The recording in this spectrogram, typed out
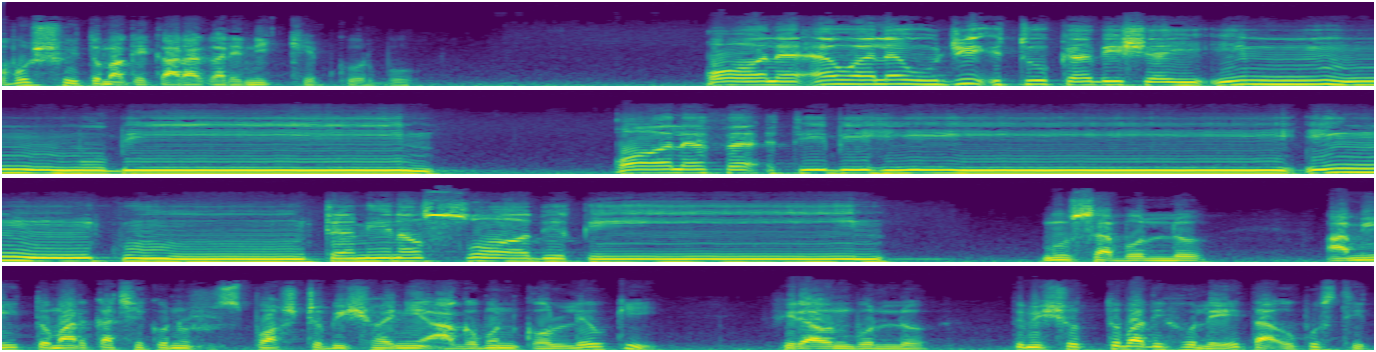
অবশ্যই তোমাকে কারাগারে নিক্ষেপ করব قال أولو جئتك بشيء مبين قال فأت به إن كنت من الصادقين মুসা বলল আমি তোমার কাছে কোনো স্পষ্ট বিষয় নিয়ে আগমন করলেও কি ফিরাউন বলল তুমি সত্যবাদী হলে তা উপস্থিত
